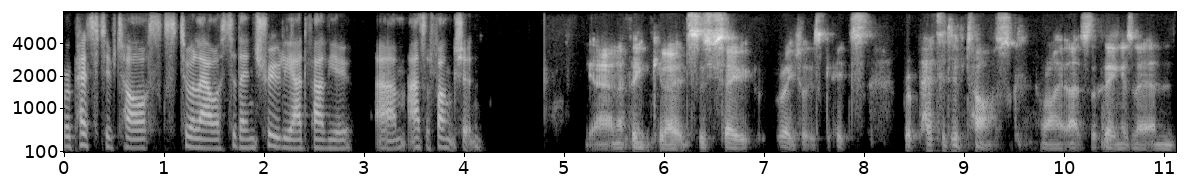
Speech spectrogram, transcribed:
repetitive tasks to allow us to then truly add value um, as a function. Yeah, and I think you know it's as you say, Rachel, it's it's repetitive task, right? That's the thing, isn't it? And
